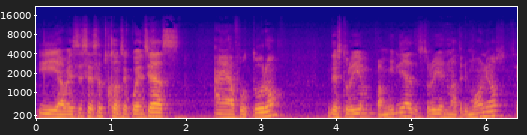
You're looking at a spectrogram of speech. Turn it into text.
y a veces esas consecuencias eh, a futuro destruyen familias destruyen matrimonios Sí.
